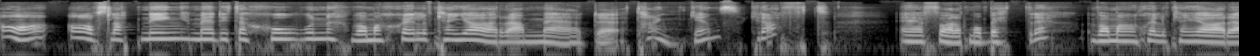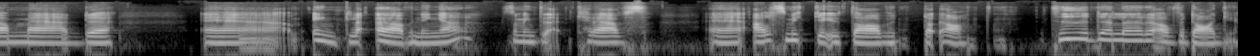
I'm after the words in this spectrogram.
ja, avslappning, meditation, vad man själv kan göra med eh, tankens kraft för att må bättre. Vad man själv kan göra med eh, enkla övningar som inte krävs eh, alls mycket utav ja, tid eller av, dag,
